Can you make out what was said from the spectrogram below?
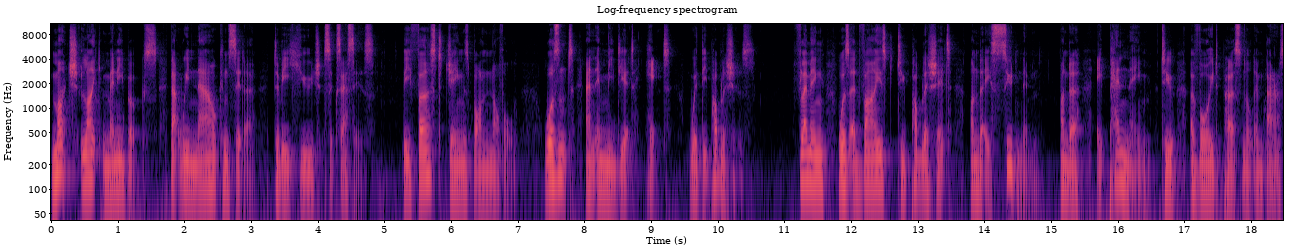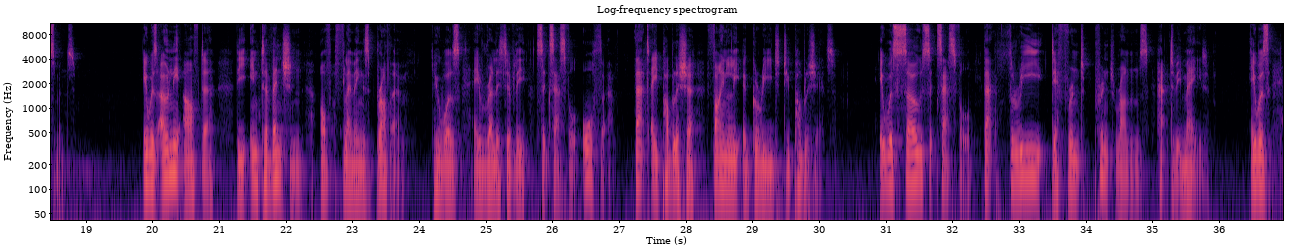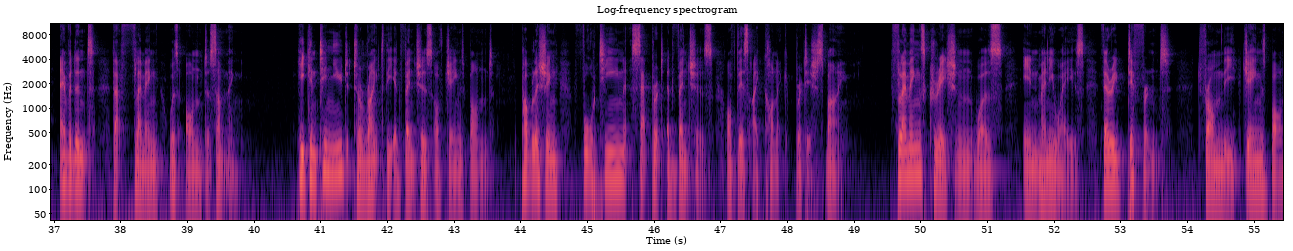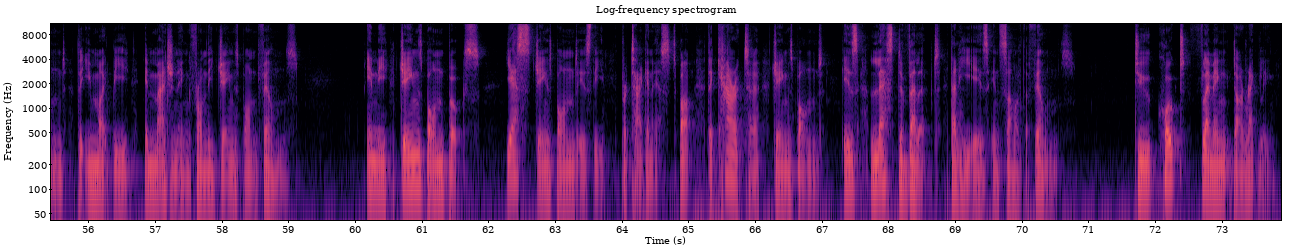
Much like many books that we now consider to be huge successes, the first James Bond novel wasn't an immediate hit with the publishers. Fleming was advised to publish it under a pseudonym under a pen name to avoid personal embarrassment. It was only after the intervention of Fleming's brother, who was a relatively successful author, that a publisher finally agreed to publish it. It was so successful that three different print runs had to be made. It was evident that Fleming was on to something. He continued to write the adventures of James Bond, publishing 14 separate adventures of this iconic British spy. Fleming's creation was, in many ways, very different from the James Bond that you might be imagining from the James Bond films. In the James Bond books, yes, James Bond is the protagonist, but the character James Bond is less developed than he is in some of the films. To quote Fleming directly,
